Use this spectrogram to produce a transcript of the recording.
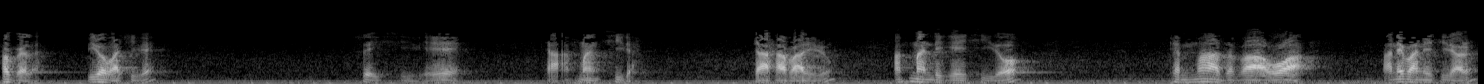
ဟုတ်ကဲ့လားပြီးတော့ပါရှိတယ်စိတ်ရှိတယ်ဒါအမှန်ရှိတာဒါဟာပါလေတော့အမှန်တကယ်ရှိတော့ဓမ္မသဘာဝဘာနဲ့ဘာနဲ့ရှိတာတော့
